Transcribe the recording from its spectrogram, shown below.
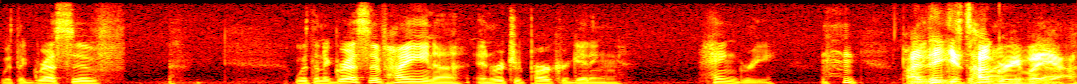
with aggressive, with an aggressive hyena and Richard Parker getting hangry. I think it's to find hungry, a- but yeah.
